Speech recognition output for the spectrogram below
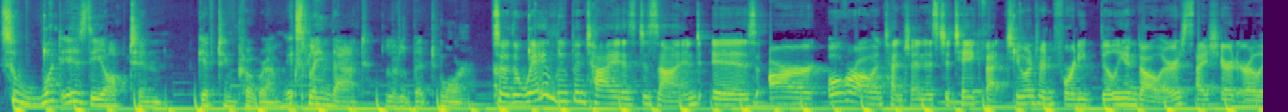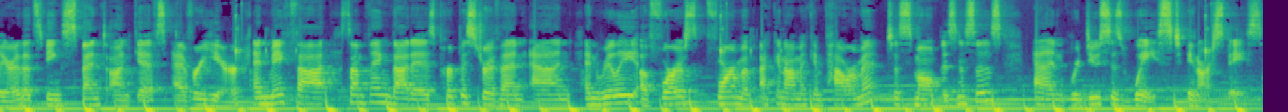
So, what is the opt in? Gifting program. Explain that a little bit more. So, the way Loop and Tie is designed is our overall intention is to take that $240 billion I shared earlier that's being spent on gifts every year and make that something that is purpose driven and, and really a force, form of economic empowerment to small businesses and reduces waste in our space.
